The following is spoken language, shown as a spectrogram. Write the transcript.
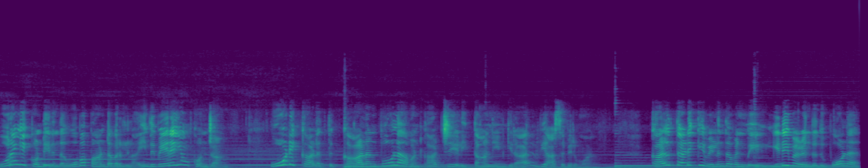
உறங்கிக் கொண்டிருந்த உப பாண்டவர்கள் ஐந்து பேரையும் கொன்றான். ஊடிக்காலத்து காலன் போல அவன் காட்சியளித்தான் என்கிறார் வியாசபெருமான். கல் தடுக்கி விழுந்தவன் மேல் இடி விழுந்தது போல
